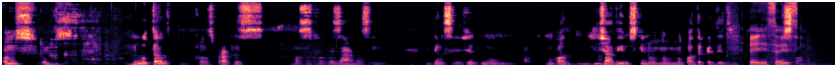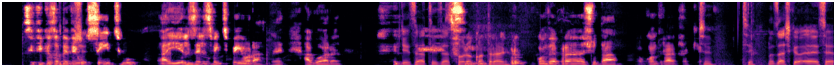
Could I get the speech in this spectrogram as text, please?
Vamos, vamos lutando com as próprias nossas próprias armas e tem que ser. A gente não, não pode, já vimos que não, não, não pode depender de. É isso, é isso. Se ficas a dever um cêntimo a eles, eles vêm te penhorar, né? Agora. Exato, exato. Se for ao contrário. Pra, quando é para ajudar, ao contrário, para quê? Sim. Sim, mas acho que essa é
